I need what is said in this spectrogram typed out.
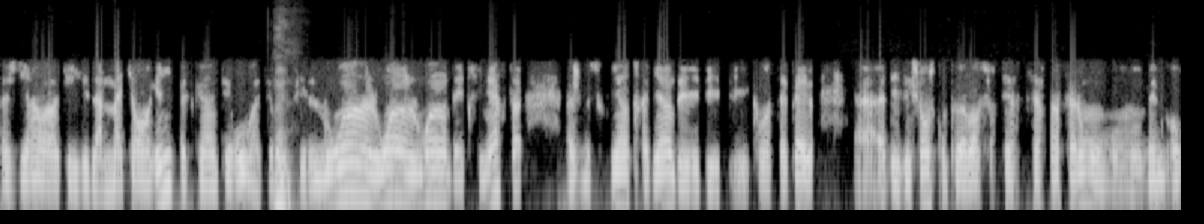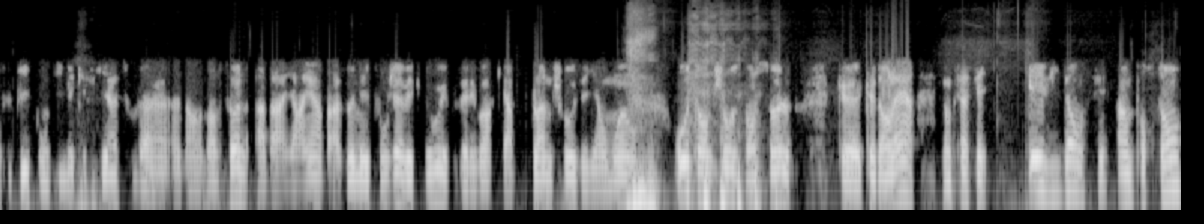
euh, je dirais, on va utiliser de la matière organique parce qu'un terreau, un terreau, c'est loin, loin, loin d'être inerte. Euh, je me souviens très bien des, des, des comment ça s'appelle, euh, des échanges qu'on peut avoir sur certains salons, même grand public, on dit mais qu'est-ce qu'il y a sous la, dans, dans, le sol? Ah bah il y a rien. Bah venez plonger avec nous et vous allez voir qu'il y a plein de choses et il y a au moins autant de choses dans le sol que, que dans l'air. Donc ça c'est évident, c'est important.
